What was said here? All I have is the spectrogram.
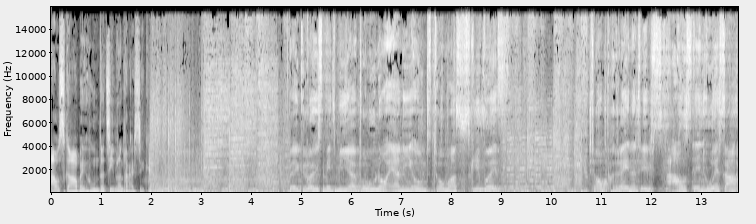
Ausgabe 137. Begrüßt mit mir Bruno Erni und Thomas Skipwith. Top Renetipps aus den USA.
